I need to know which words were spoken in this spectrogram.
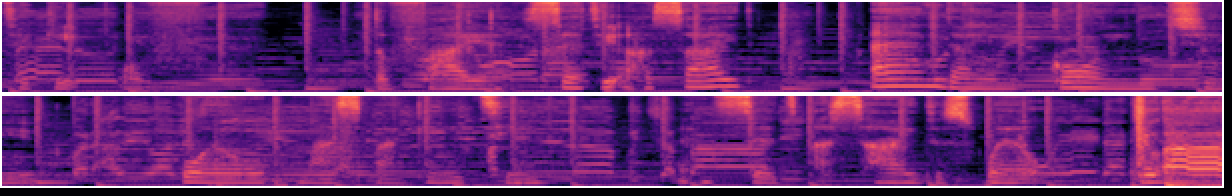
take it off the fire. Set it aside and I am going to boil my spaghetti and set aside as well. You are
